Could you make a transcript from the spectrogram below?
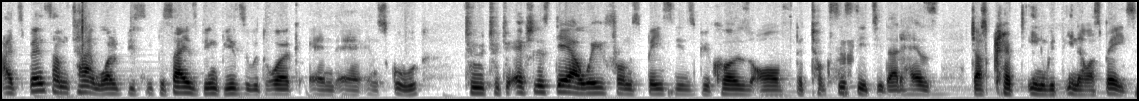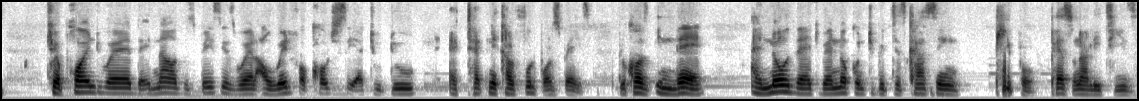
I'd spend some time, well, besides being busy with work and uh, and school, to, to, to actually stay away from spaces because of the toxicity that has just crept in within our space. To a point where they, now the spaces well I'll wait for Coach Sia to do a technical football space. Because in there I know that we're not going to be discussing people, personalities,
